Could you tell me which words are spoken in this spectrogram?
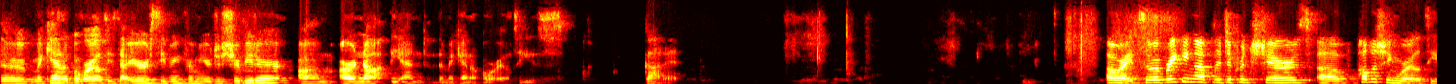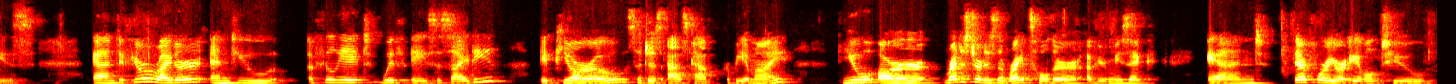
the mechanical royalties that you're receiving from your distributor um, are not the end of the mechanical royalties. Got it. All right, so we're breaking up the different shares of publishing royalties. And if you're a writer and you affiliate with a society, a PRO, such as ASCAP or BMI, you are registered as the rights holder of your music, and therefore you're able to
